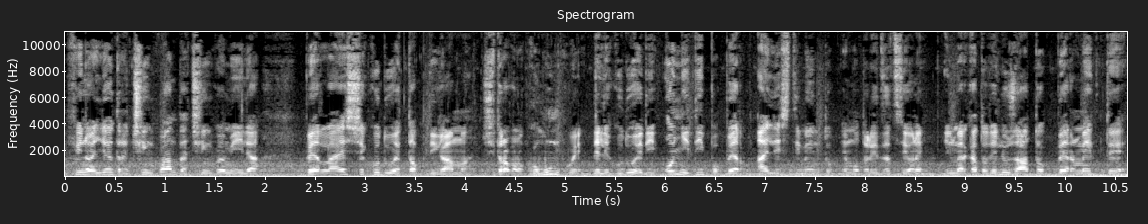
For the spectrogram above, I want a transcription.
fino agli oltre 55.000 per la SQ2 top di gamma. Si trovano comunque delle Q2 di ogni tipo per allestimento e motorizzazione. Il mercato dell'usato permette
